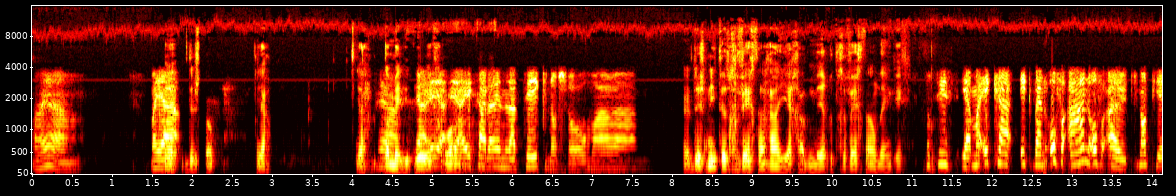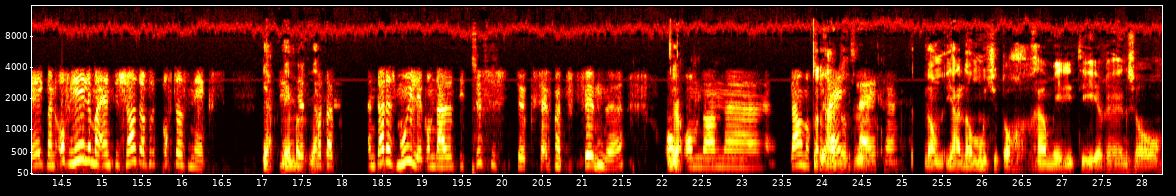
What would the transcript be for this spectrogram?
Oh ja. Maar ja, Dus dan, ja. Ja, ja, dan mediteer ik ja, gewoon. ja, ik ga dan inderdaad tekenen of zo, maar eh, Dus niet het gevecht aangaan. Jij gaat meer het gevecht aan, denk ik. Precies, ja, maar ik, ga, ik ben of aan of uit, snap je? Ik ben of helemaal enthousiast of, of dat is niks. Ja, nee, maar, ja. dat, en dat is moeilijk, om daar die tussenstuk zeg maar, te vinden. Om, Ja. om dan eh, wel nog Nou ja, bij dat, te blijven. Dan, ja, dan moet je toch gaan mediteren en zo.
